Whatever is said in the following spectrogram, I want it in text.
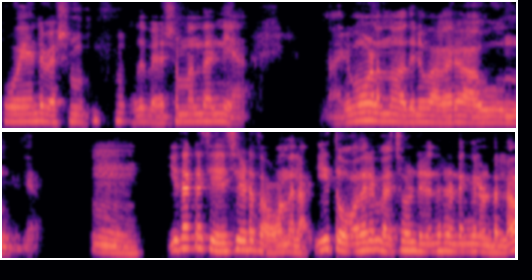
പോയതിന്റെ വിഷമം അത് വിഷമം തന്നെയാ. മരുമോളൊന്നും അതിന് പകരം ആവുമൊന്നുമില്ല ഉം. ഇതൊക്കെ ചേച്ചിയുടെ തോന്നലാ. ഈ തോന്നലും വെച്ചോണ്ടിരുന്നിട്ടുണ്ടെങ്കിലുണ്ടല്ലോ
